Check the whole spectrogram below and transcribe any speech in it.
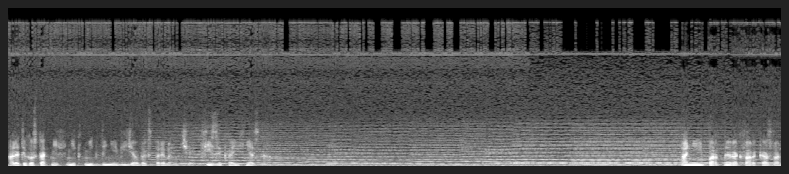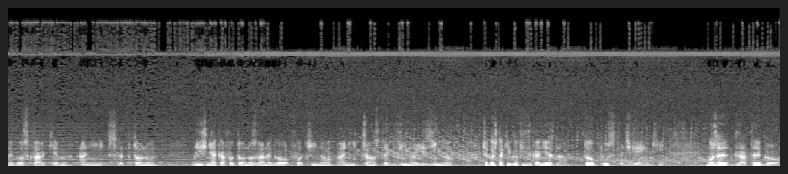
ale tych ostatnich nikt nigdy nie widział w eksperymencie. Fizyka ich nie zna. Ani partnera kwarka zwanego skwarkiem, ani sleptonu, bliźniaka fotonu zwanego fotino, ani cząstek wino i zino. Czegoś takiego fizyka nie zna. To puste dźwięki. Może dlatego,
